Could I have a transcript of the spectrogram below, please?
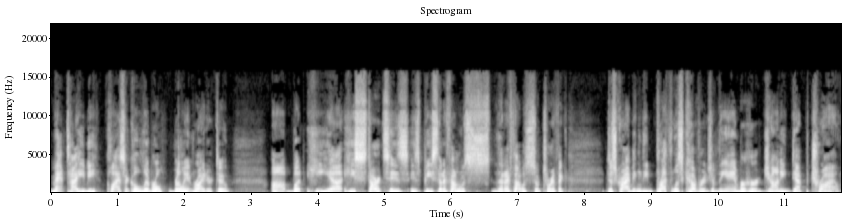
Matt Taibbi, classical liberal, brilliant writer too. Uh, but he uh, he starts his his piece that I found was that I thought was so terrific, describing the breathless coverage of the Amber Heard Johnny Depp trial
